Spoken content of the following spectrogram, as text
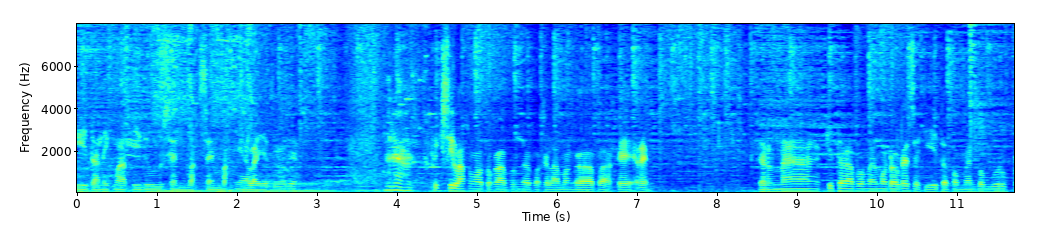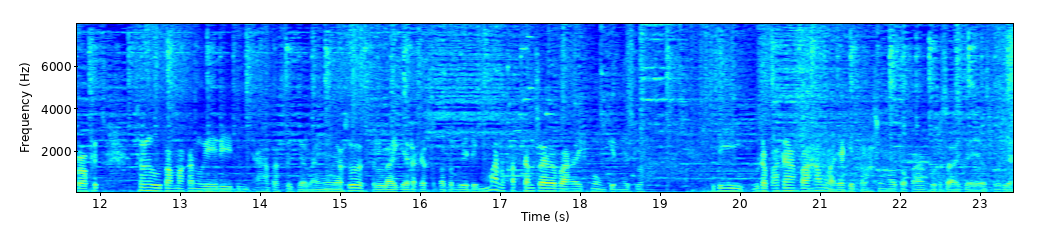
Kita nikmati dulu sembak-sembaknya lah ya Surya udah fiksi langsung auto kabur nggak pakai lama nggak pakai rem. Karena kita pemain modal rezeki kita pemain pemburu profit. Selalu utamakan WD di atas segalanya ya sudah lagi ada kesempatan WD manfaatkan saya baik mungkin ya seluruh jadi udah pada paham lah ya kita langsung auto kabur saja ya surya.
